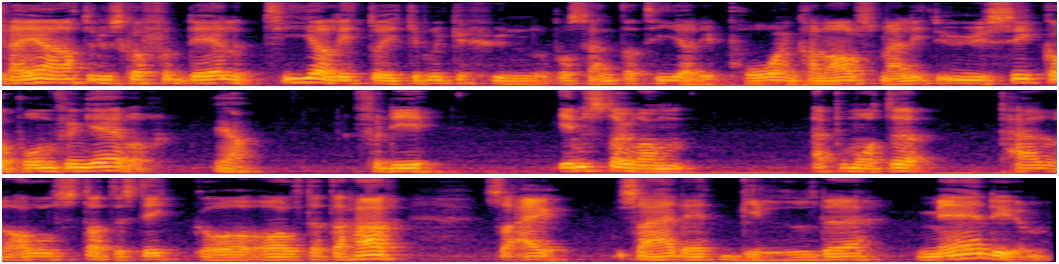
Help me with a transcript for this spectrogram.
Greia er at du skal fordele tida litt og ikke bruke 100% av tida di på en kanal som er litt usikker på om fungerer. Ja. Fordi Instagram er på en måte per all statistikk og, og alt dette her, så er, så er det et bildemedium.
